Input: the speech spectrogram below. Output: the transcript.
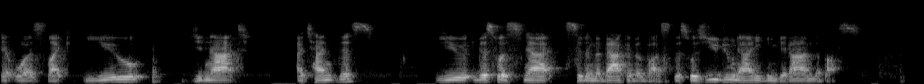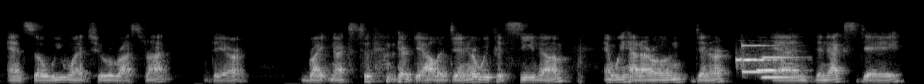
It was like you do not attend this. You this was not sit in the back of the bus. This was you do not even get on the bus. And so we went to a restaurant there, right next to their gala dinner. We could see them, and we had our own dinner. And the next day,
